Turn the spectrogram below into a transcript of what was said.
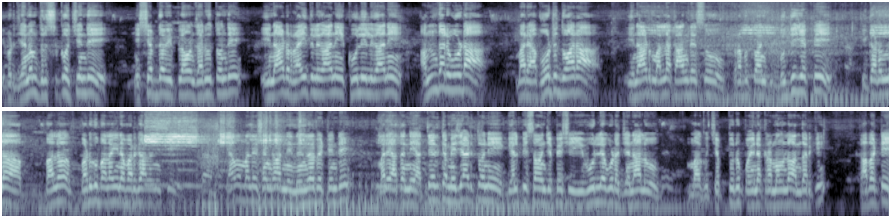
ఇప్పుడు జనం దృష్టికి వచ్చింది నిశ్శబ్ద విప్లవం జరుగుతుంది. ఈనాడు రైతులు కానీ కూలీలు కానీ అందరూ కూడా మరి ఆ ఓటు ద్వారా ఈనాడు మళ్ళా కాంగ్రెస్ ప్రభుత్వానికి బుద్ధి చెప్పి ఇక్కడున్న బల బడుగు బలహీన వర్గాల నుంచి శ్యామ మల్లేశం గారిని నిలబెట్టింది. మరి అతన్ని అత్యధిక మెజారిటీతోని గెలిపిస్తామని చెప్పేసి ఈ ఊళ్ళో కూడా జనాలు మాకు చెప్తున్నారు పోయిన క్రమంలో అందరికీ. కాబట్టి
